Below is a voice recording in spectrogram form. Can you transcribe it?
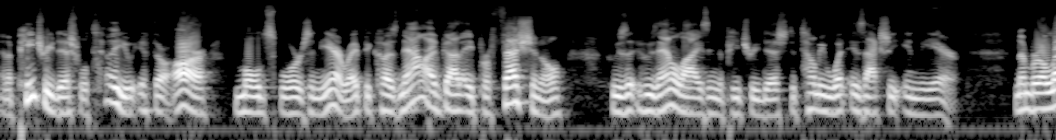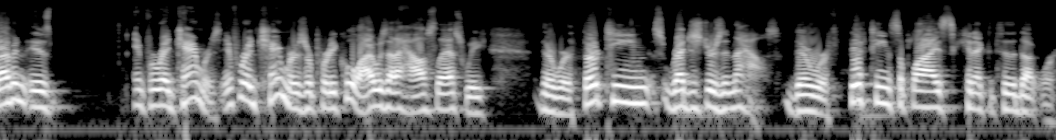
And a Petri dish will tell you if there are mold spores in the air, right? Because now I've got a professional who's, who's analyzing the Petri dish to tell me what is actually in the air. Number 11 is infrared cameras. Infrared cameras are pretty cool. I was at a house last week. There were 13 registers in the house. There were 15 supplies connected to the ductwork.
